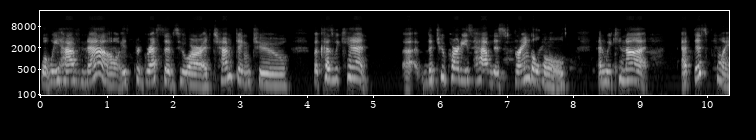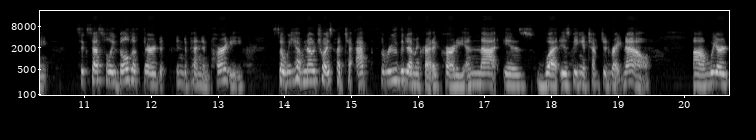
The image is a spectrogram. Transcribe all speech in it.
what we have now is progressives who are attempting to, because we can't, uh, the two parties have this stranglehold, and we cannot, at this point, successfully build a third independent party. So we have no choice but to act through the Democratic Party, and that is what is being attempted right now. Um, we are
